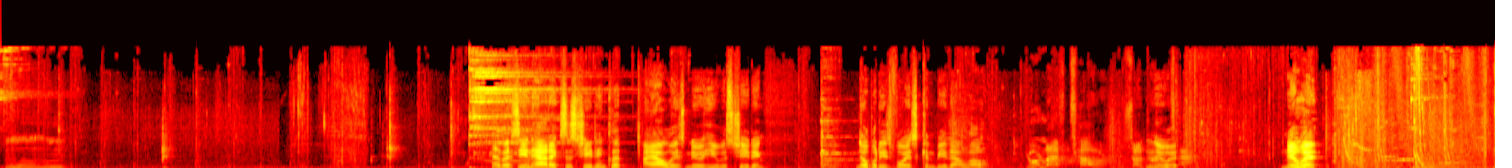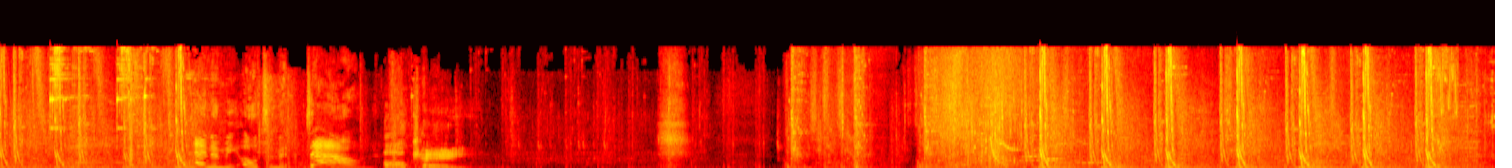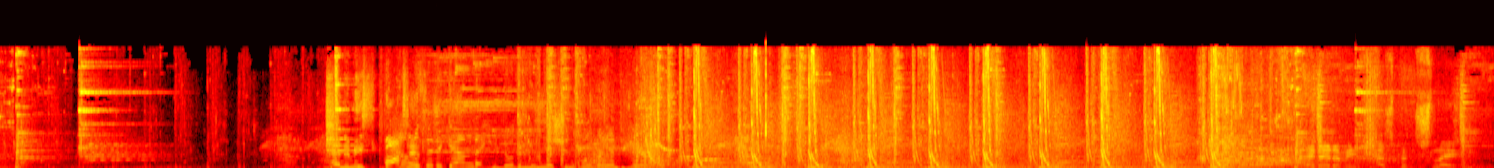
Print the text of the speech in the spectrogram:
Mm-hmm. Have I seen Haddix's cheating clip? I always knew he was cheating. Nobody's voice can be that low. Your left tower is under Knew it. Knew it. Enemy ultimate down. Okay. Enemy How spotted. is it again that you know the munitions will land here? An enemy has been slain.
